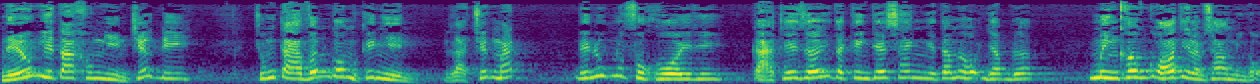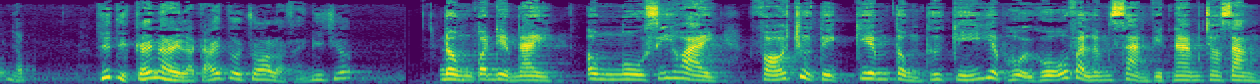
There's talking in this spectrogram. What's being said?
Nếu như ta không nhìn trước đi, chúng ta vẫn có một cái nhìn là trước mắt đến lúc nó phục hồi thì cả thế giới người ta kinh tế xanh người ta mới hội nhập được. Mình không có thì làm sao mình hội nhập? Thế thì cái này là cái tôi cho là phải đi trước. Đồng quan điểm này, ông Ngô Sĩ Hoài, Phó Chủ tịch kiêm Tổng Thư ký Hiệp hội Gỗ và Lâm sản Việt Nam cho rằng,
